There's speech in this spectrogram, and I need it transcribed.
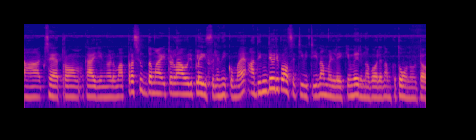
ആ ക്ഷേത്രവും കാര്യങ്ങളും അത്ര ശുദ്ധമായിട്ടുള്ള ആ ഒരു പ്ലേസിൽ നിൽക്കുമ്പോൾ അതിന്റെ ഒരു പോസിറ്റിവിറ്റി നമ്മളിലേക്കും വരുന്ന പോലെ നമുക്ക് തോന്നും കേട്ടോ.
